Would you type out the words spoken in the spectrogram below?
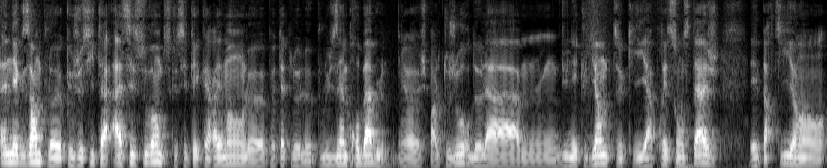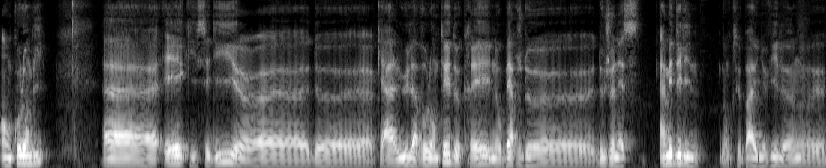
Un exemple que je cite assez souvent, parce que c'était carrément peut-être le, plus improbable, je parle toujours de la hum, d'une étudiante qui, après son stage, est partie en, en Colombie euh, et qui s'est dit, euh, de, qui a eu la volonté de créer une auberge de, jeunesse à Medellin. Donc c'est pas une ville hein, euh,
